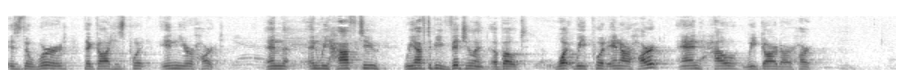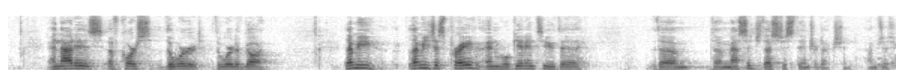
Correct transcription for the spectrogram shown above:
is the Word that God has put in your heart. And, and we, have to, we have to be vigilant about what we put in our heart and how we guard our heart. And that is, of course, the Word, the Word of God. Let me, let me just pray and we'll get into the, the, the message. That's just the introduction. I'm just,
